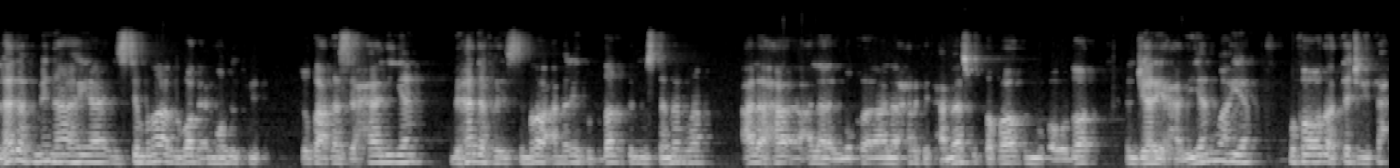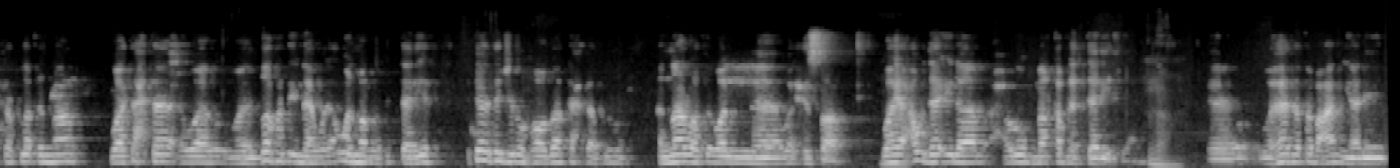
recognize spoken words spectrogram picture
الهدف منها هي استمرار الوضع الموجود في قطاع غزة حاليا بهدف استمرار عملية الضغط المستمرة على على على حركة حماس في المفاوضات الجارية حاليا. وهي مفاوضات تجري تحت إطلاق النار وتحت وإضافة إلى أول مرة في التاريخ كانت تجري مفاوضات تحت النار والحصار. وهي عودة إلى حروب ما قبل التاريخ يعني. نعم. آه، وهذا طبعا يعني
